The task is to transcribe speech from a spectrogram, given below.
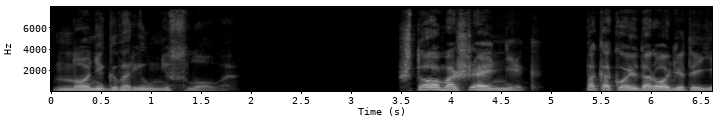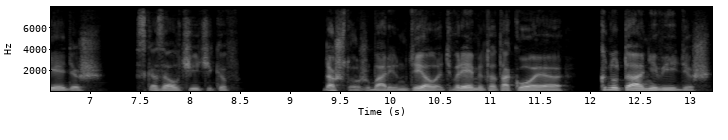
но не говорил ни слова. — Что, мошенник, по какой дороге ты едешь? — сказал Чичиков. — Да что ж, барин, делать, время-то такое, кнута не видишь,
